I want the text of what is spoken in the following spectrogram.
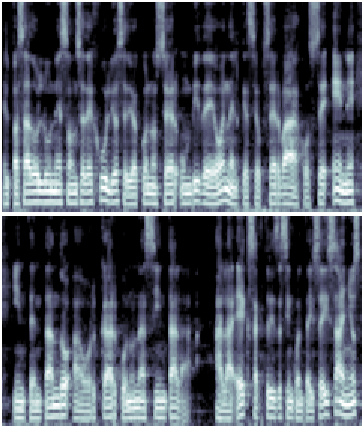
El pasado lunes 11 de julio se dio a conocer un video en el que se observa a José N intentando ahorcar con una cinta la a la ex actriz de 56 años,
